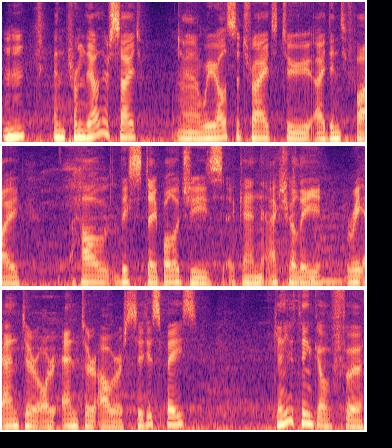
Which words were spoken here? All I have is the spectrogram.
Mm-hmm. And from the other side, uh, we also tried to identify how these typologies can actually re-enter or enter our city space. Can you think of uh,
